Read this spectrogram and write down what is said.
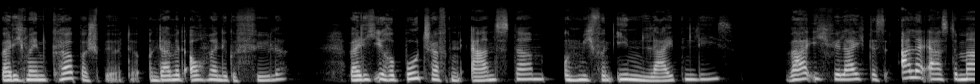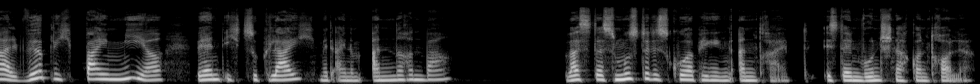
Weil ich meinen Körper spürte und damit auch meine Gefühle? Weil ich ihre Botschaften ernst nahm und mich von ihnen leiten ließ? war ich vielleicht das allererste Mal wirklich bei mir, während ich zugleich mit einem anderen war? Was das Muster des Co-Abhängigen antreibt, ist ein Wunsch nach Kontrolle.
